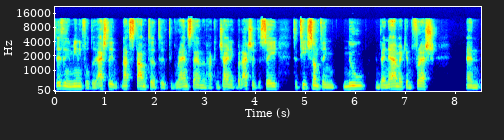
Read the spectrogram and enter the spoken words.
say something meaningful, to actually not stamp to, to, to grandstand and hakin but actually to say to teach something new and dynamic and fresh and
